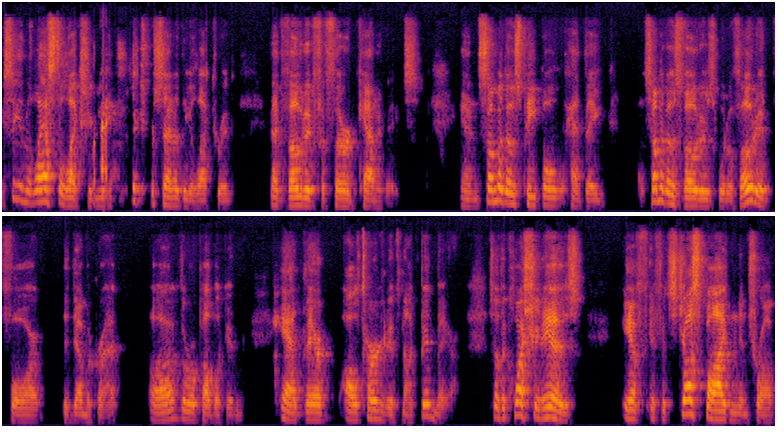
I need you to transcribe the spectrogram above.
You see, in the last election, you had 6% of the electorate that voted for third candidates. And some of those people had they, some of those voters would have voted for the Democrat or the Republican had their alternative not been there. So the question is, if, if it's just Biden and Trump,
